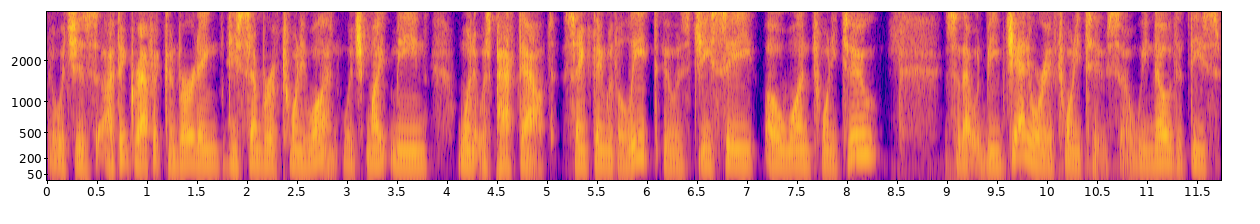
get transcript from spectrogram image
which is, I think, graphic converting December of 21, which might mean when it was packed out. Same thing with Elite. It was GC 0122. So that would be January of 22. So we know that these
